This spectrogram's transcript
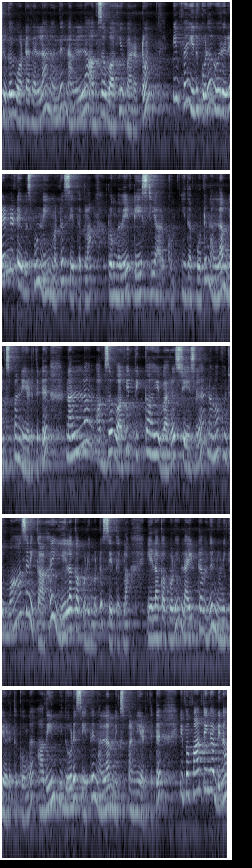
சுகர் வாட்டர் எல்லாம் வந்து நல்லா அப்சர்வ் ஆகி வரட்டும். இப்போ இது கூட ஒரு ரெண்டு டேபிள் ஸ்பூன் நெய் மட்டும் சேர்த்துக்கலாம். ரொம்பவே டேஸ்டியாக இருக்கும். இதை போட்டு நல்லா மிக்ஸ் பண்ணி எடுத்துகிட்டு நல்லா அப்சர்வ் ஆகி திக்காகி வர ஸ்டேஜில் நம்ம கொஞ்சம் வாசனைக்காக ஏலக்காய் பொடி மட்டும் சேர்த்துக்கலாம். ஏலக்காய் பொடி லைட்டாக வந்து நுணுக்கி எடுத்துக்கோங்க. அதையும் இதோடு சேர்த்து நல்லா மிக்ஸ் பண்ணி எடுத்துகிட்டு இப்போ பார்த்தீங்க அப்படின்னா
